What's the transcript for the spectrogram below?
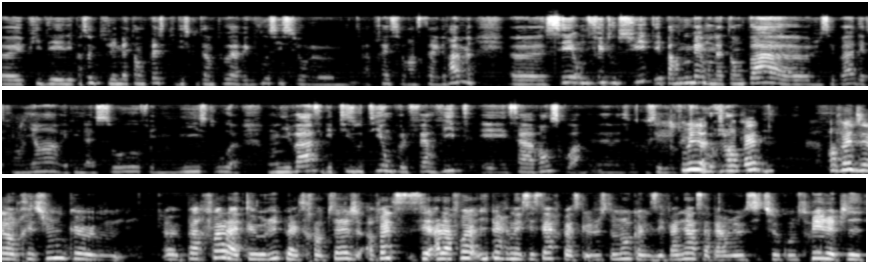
et puis des, personnes qui les mettent en place, qui discutent un peu avec vous aussi sur le, après sur Instagram. c'est on fait tout de suite et par nous-mêmes. On n'attend pas, je sais pas, d'être en lien avec une asso féministe ou on y va. C'est des petits outils, on peut le faire vite et ça avance quoi. oui, en fait, en fait, j'ai l'impression que euh, parfois la théorie peut être un piège. En fait, c'est à la fois hyper nécessaire parce que justement, comme disait Fania, ça permet aussi de se construire et puis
